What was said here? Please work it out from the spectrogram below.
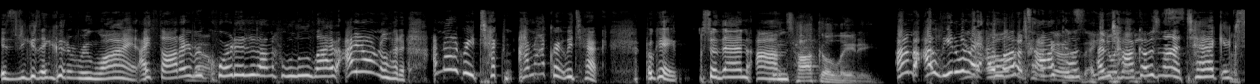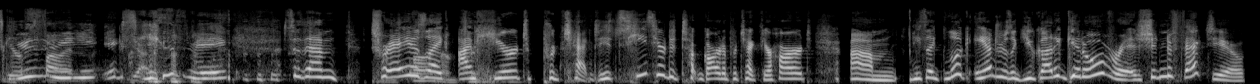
it's because I couldn't rewind. I thought I recorded it on Hulu Live. I don't know how to, I'm not a great tech, I'm not great with tech. Okay. So then, um, taco lady. I'm, I, you know what? I all love tacos. tacos. I'm tacos, not tech. Excuse me. Excuse me. So then Trey is like, I'm here to protect. He's, he's here to t- guard and protect your heart. Um, he's like, look, Andrew's like, you got to get over it. It shouldn't affect you.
